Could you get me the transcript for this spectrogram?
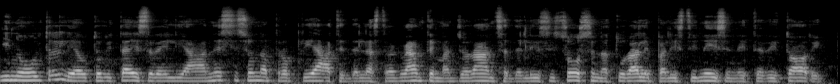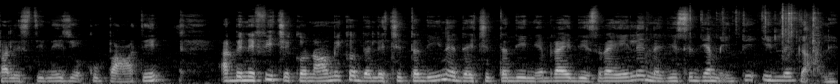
Inoltre le autorità israeliane si sono appropriate della stragrande maggioranza delle risorse naturali palestinesi nei territori palestinesi occupati, a beneficio economico delle cittadine e dei cittadini ebrei di Israele negli insediamenti illegali.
